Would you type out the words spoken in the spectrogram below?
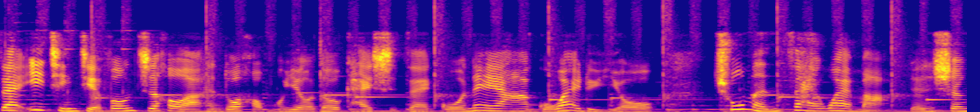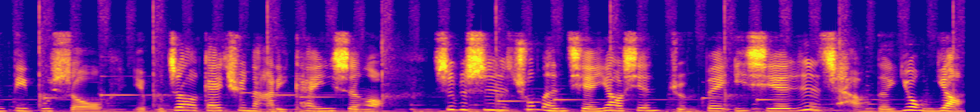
在疫情解封之后啊，很多好朋友都开始在国内啊、国外旅游。出门在外嘛，人生地不熟，也不知道该去哪里看医生哦。是不是出门前要先准备一些日常的用药，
